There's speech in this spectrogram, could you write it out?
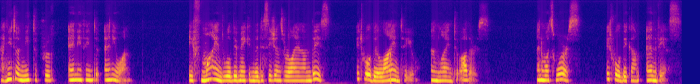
and you don't need to prove anything to anyone. If mind will be making the decisions relying on this, it will be lying to you and lying to others. And what's worse, it will become envious.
